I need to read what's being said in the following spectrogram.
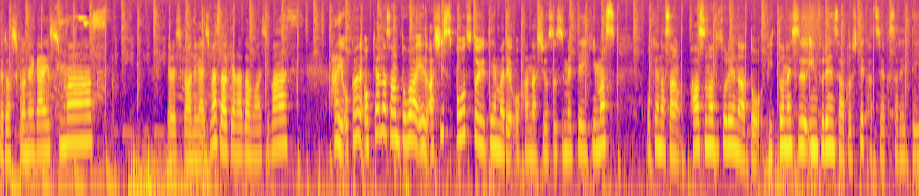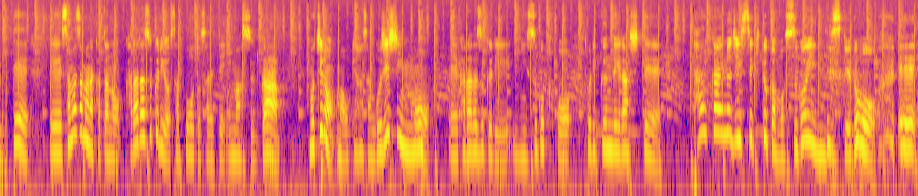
よろしくお願いしますよろしくお願いします。沖縄と申します。はい、おかオキャナさんとは、えー足スポーツというテーマでお話を進めていきます。オキャナさん、パーソナルトレーナーとフィットネスインフルエンサーとして活躍されていて、さまざまな方の体作りをサポートされていますが、もちろん、まあ、オキャナさんご自身も、えー体作りにすごくこう取り組んでいらして、大会の実績とかもすごいんですけど、えー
